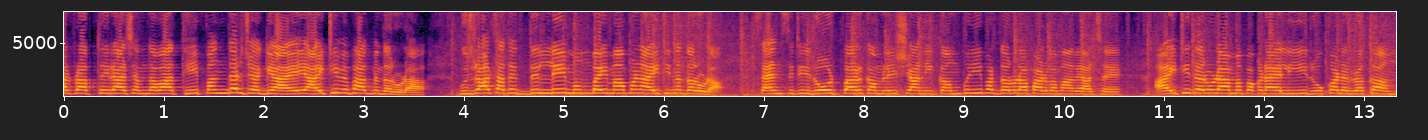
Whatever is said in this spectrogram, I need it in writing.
પ્રાપ્ત થઈ રહ્યા છે અમદાવાદથી. પંદર જગ્યાએ આઈટી વિભાગના દરોડા. ગુજરાત સાથે દિલ્હી, મુંબઈમાં પણ આઈટીના દરોડા. સાયન્સ સિટી રોડ પર કમલેશિયાની કંપની પર દરોડા પાડવામાં આવ્યા છે. આઈટી દરોડામાં પકડાયેલી રોકડ રકમ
